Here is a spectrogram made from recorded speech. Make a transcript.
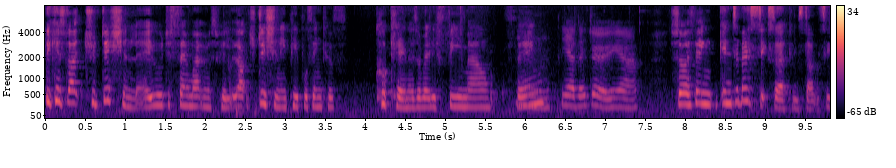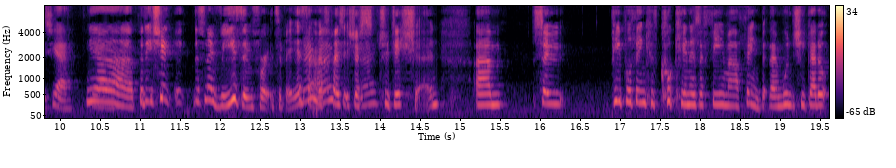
Because like traditionally, we were just saying about Miss Pooley, like traditionally people think of cooking as a really female thing. Yeah, they do. Yeah. So I think In domestic circumstances, yeah, Yeah, but it should. It, there's no reason for it to be, is No, there? I suppose it's just no. tradition. Um, so people think of cooking as a female thing, but then once you get up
